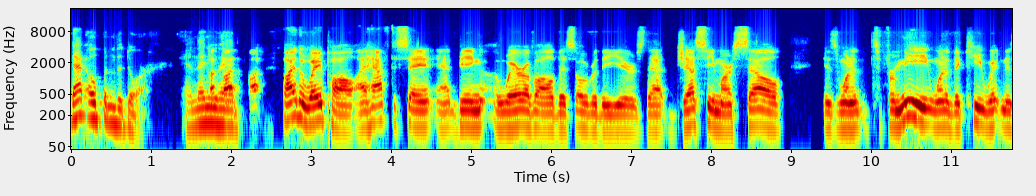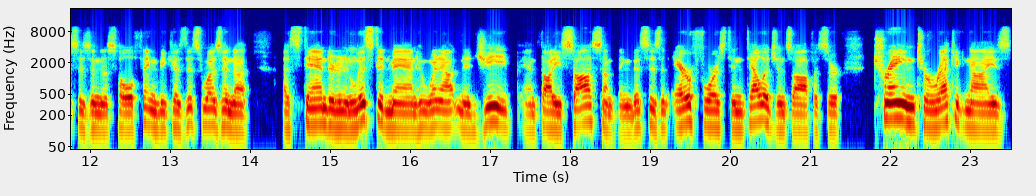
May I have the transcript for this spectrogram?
that opened the door. And then you by, had. By, by the way, Paul, I have to say, at being aware of all this over the years, that Jesse Marcel is one of, for me, one of the key witnesses in this whole thing because this wasn't a a standard enlisted man who went out in a jeep and thought he saw something. This is an Air Force intelligence officer trained to recognize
